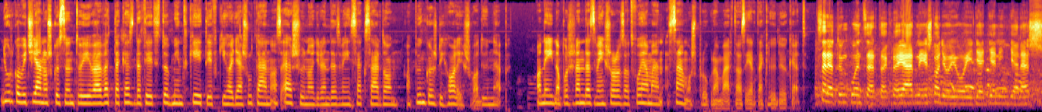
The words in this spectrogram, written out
Gyurkovics János köszöntőjével vette kezdetét több mint két év kihagyás után az első nagy rendezvény Szexárdon, a Pünkösdi Hal és Vadünnep. A négy napos rendezvény sorozat folyamán számos program várta az érdeklődőket. Szeretünk koncertekre járni, és nagyon jó így egy ilyen ingyenes,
